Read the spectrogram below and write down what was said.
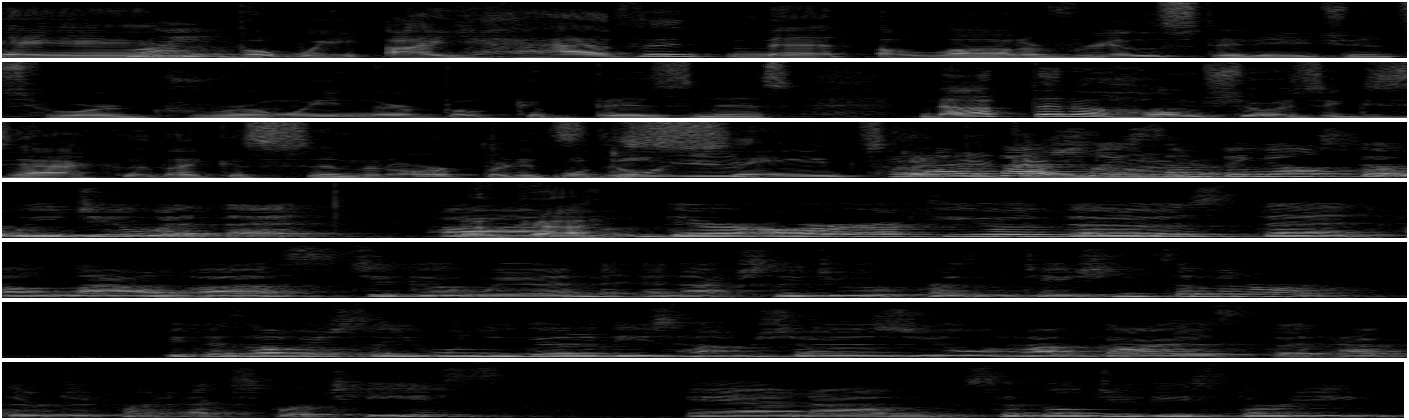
And Right. but we I haven't met a lot of real estate agents who are growing their book of business. Not that a home show is exactly like a seminar, but it's Well, the don't you- same don't type Well, that's actually something else that we do with it. Um, Okay. There are a few of those that allow us to go in and actually do a presentation seminar. Because obviously, when you go to these home shows, you'll have guys that have their different expertise. And um, so they'll do these 30,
